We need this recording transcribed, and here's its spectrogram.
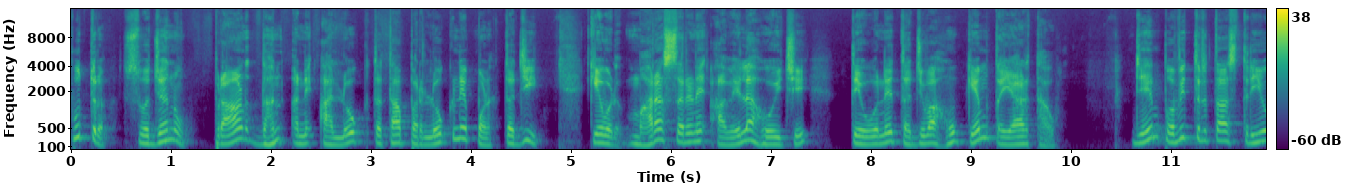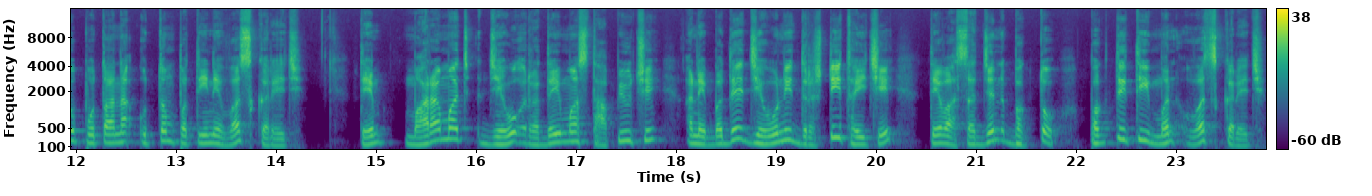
પુત્ર, સ્વજનો, પ્રાણ, ધન અને આ લોક તથા પરલોકને પણ તજી કેવળ મારા શરણે આવેલા હોય છે, તેઓને તજવા હું કેમ તૈયાર થાઉં? જેમ પવિત્રતા સ્ત્રીઓ પોતાના ઉત્તમ પતિને વશ કરે છે, તેમ મારામાં જ જેઓ હૃદયમાં સ્થાપ્યું છે અને બધે જેઓની દ્રષ્ટિ થઈ છે, તેવા સજ્જન ભક્તો ભક્તિથી મન વશ કરે છે.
